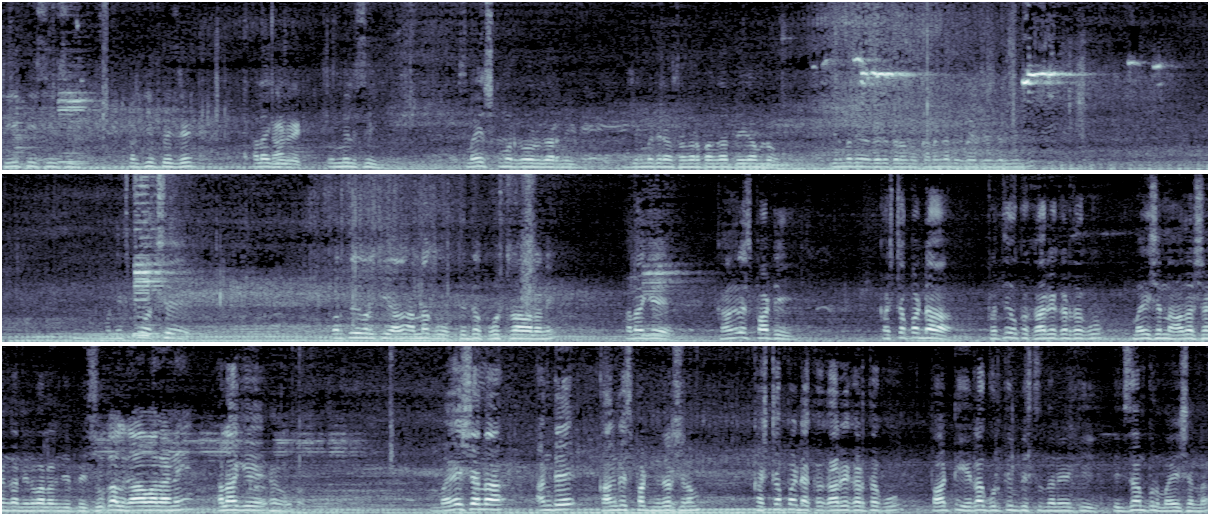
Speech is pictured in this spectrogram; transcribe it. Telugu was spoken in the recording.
టీపీసీసీ వర్కింగ్ ప్రెసిడెంట్ అలాగే ఎమ్మెల్సీ మహేష్ కుమార్ గౌడ్ గారిని జన్మదిన సందర్భంగా దేగంలో జన్మదిన వేడుకలను ఘనంగా నిర్వహించడం జరిగింది. నెక్స్ట్ వచ్చే ప్రతి వరకు అన్నకు పెద్ద పోస్ట్ రావాలని అలాగే కాంగ్రెస్ పార్టీ కష్టపడ్డ ప్రతి ఒక్క కార్యకర్తకు మహేష్ అన్న ఆదర్శంగా నిలవాలని చెప్పేసి. సుఖాలు కావాలని. అలాగే మహేష్ అన్న అంటే కాంగ్రెస్ పార్టీ నిదర్శనం. కష్టపడ్డ కార్యకర్తకు పార్టీ ఎలా గుర్తింపిస్తుందనేది ఎగ్జాంపుల్ మహేష్ అన్న.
